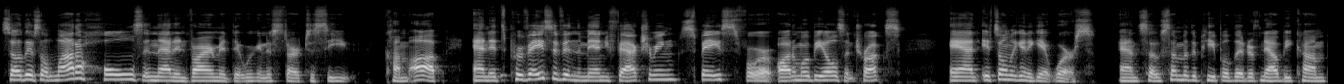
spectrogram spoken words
So there's a lot of holes in that environment that we're going to start to see come up. And it's pervasive in the manufacturing space for automobiles and trucks. And it's only going to get worse. And so some of the people that have now become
